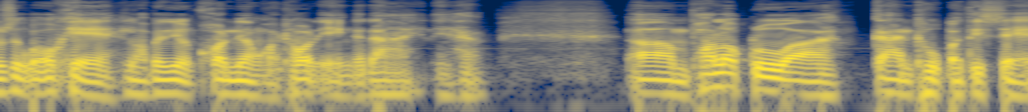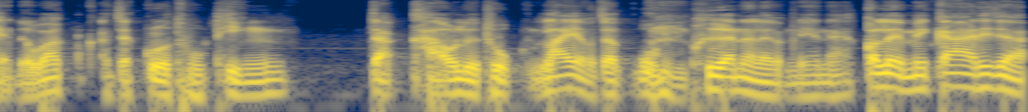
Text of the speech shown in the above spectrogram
รู้สึกว่าโอเค เราเป็นคนยอมขอโทษเองก็ได้นะครับ เพราะเรากลัวการถูกปฏิเสธ หรือว่าอาจจะกลัวถูกทิ้งจากเขาหรือถูกไล่ออกจากกลุ่มเพื่อนอะไรแบบนี้นะก็เลยไม่กล้าที่จะ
